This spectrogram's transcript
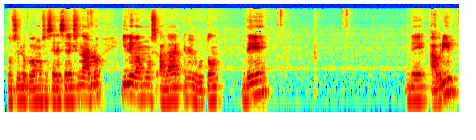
Entonces lo que vamos a hacer es seleccionarlo y le vamos a dar en el botón de, de abrir.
